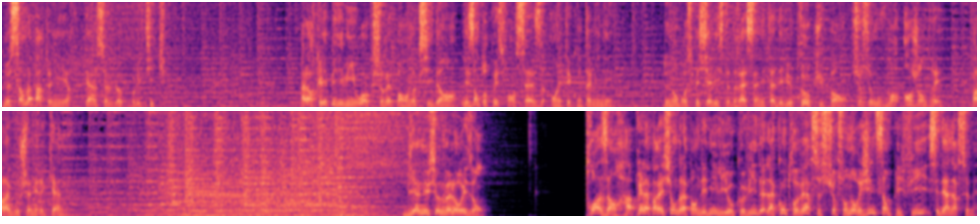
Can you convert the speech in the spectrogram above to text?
ne semblent appartenir qu'à un seul bloc politique. Alors que l'épidémie WOC se répand en Occident, les entreprises françaises ont été contaminées. De nombreux spécialistes dressent un état des lieux préoccupant sur ce mouvement engendré par la gauche américaine. Bienvenue sur Nouvel Horizon. Trois ans après l'apparition de la pandémie liée au Covid, la controverse sur son origine s'amplifie ces dernières semaines.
